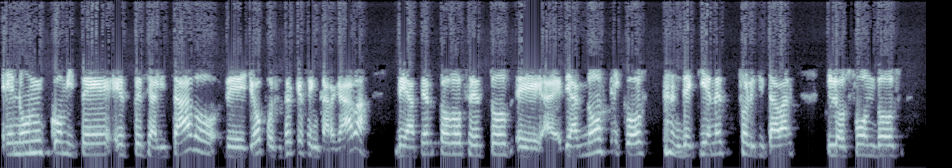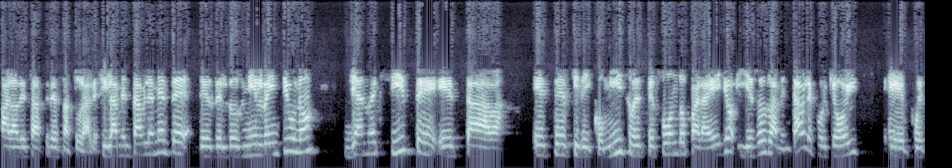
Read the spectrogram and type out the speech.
en un comité especializado de ello, pues es el que se encargaba de hacer todos estos eh, diagnósticos de quienes solicitaban los fondos para desastres naturales. Y lamentablemente, desde el 2021 ya no existe esta este fideicomiso, este fondo para ello, y eso es lamentable porque hoy eh, pues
